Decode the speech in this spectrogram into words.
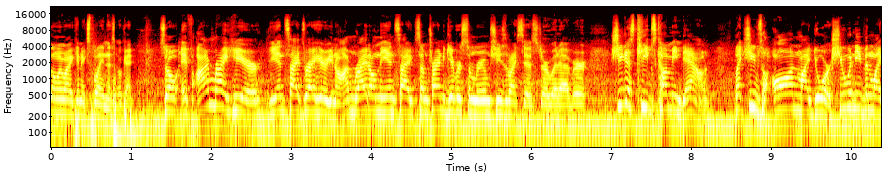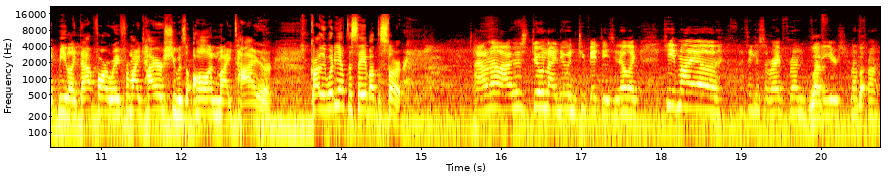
the only way I can explain this. Okay, so if I'm right here, the inside's right here, you know, I'm right on the inside because I'm trying to give her some room. She's my sister, whatever. She just keeps coming down. Like she was on my door. She wouldn't even like be like that far away from my tire. She was on my tire. Carly, what do you have to say about the start? I don't know. I was just doing what I do in 250s. You know, like keep my, uh, I think it's the right front, left, yours, left le front.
